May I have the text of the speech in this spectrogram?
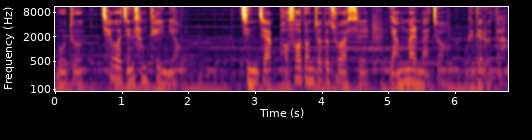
모두 채워진 상태이며 진작 벗어 던져도 좋았을 양말마저 그대로다.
